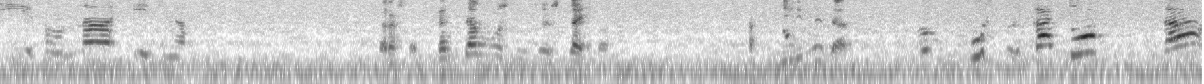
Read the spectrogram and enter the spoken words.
и э, на эти навыки. Хорошо. Когда можно уже ждать вас? Определены, да? Э, курс готов, да,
